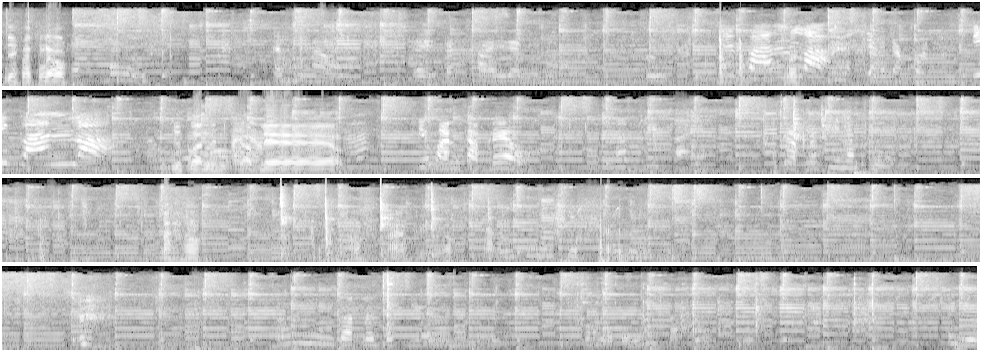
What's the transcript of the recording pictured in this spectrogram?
ได้ผักเนาไอ้พวกเราได้ตะไคร้ได้พวกเราที่ฟันล่ะอยากจับก่อนที่ฟันล่ะยี่ควันกลับแล้วพี่ขวัญกลับแล้วแล้วที่ใส่กลับแล้วพี่น้ำผูกไปเฮาเอาอ่างถือกล้องกลับ กัดเลยจับเดียวเลยต้องเราเป็นกัดเลยไอ้ดิว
